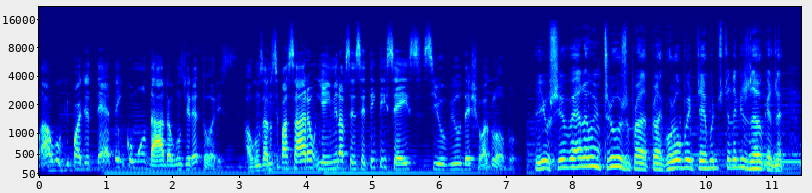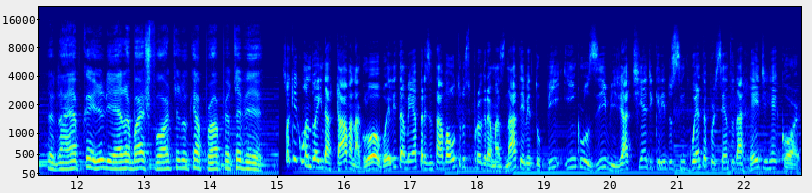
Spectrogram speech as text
algo que pode até ter incomodado alguns diretores. Alguns anos se passaram e em 1976 Silvio deixou a Globo. E o Silvio era um intruso para a Globo em termos de televisão, quer dizer, na época ele era mais forte do que a própria TV. Só que quando ainda estava na Globo, ele também apresentava outros programas na TV Tupi e inclusive já tinha adquirido 50% da Rede Record,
